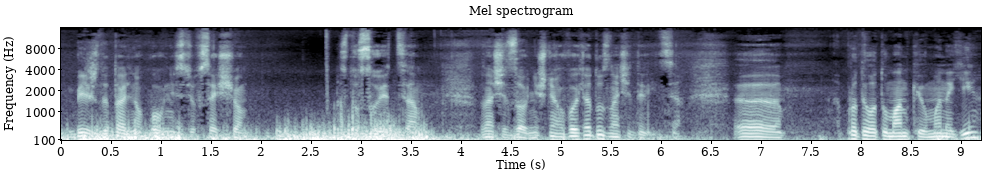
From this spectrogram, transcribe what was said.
більш детально повністю все, що стосується значить, зовнішнього вигляду. Значить, дивіться. Е, противотуманки у мене є,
